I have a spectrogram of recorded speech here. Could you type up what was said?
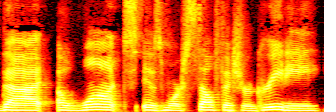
that a want is more selfish or greedy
